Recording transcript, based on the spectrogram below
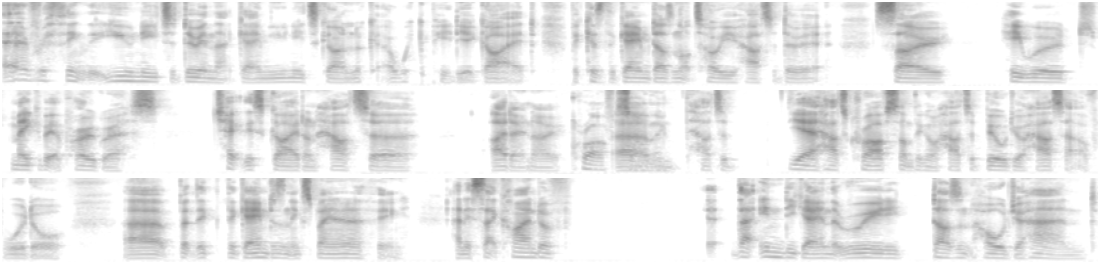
everything that you need to do in that game, you need to go and look at a Wikipedia guide because the game does not tell you how to do it. So he would make a bit of progress, check this guide on how to, I don't know, Craft something. um, how to yeah how to craft something or how to build your house out of wood or uh, but the, the game doesn't explain anything and it's that kind of that indie game that really doesn't hold your hand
